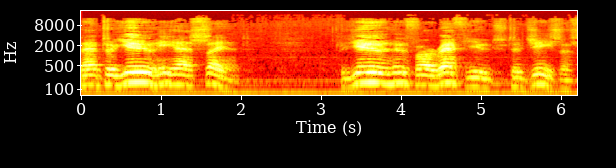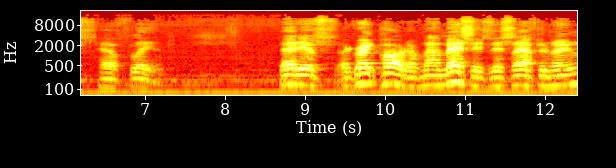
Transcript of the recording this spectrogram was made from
than to you he has said? To you who for refuge to Jesus have fled. That is a great part of my message this afternoon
